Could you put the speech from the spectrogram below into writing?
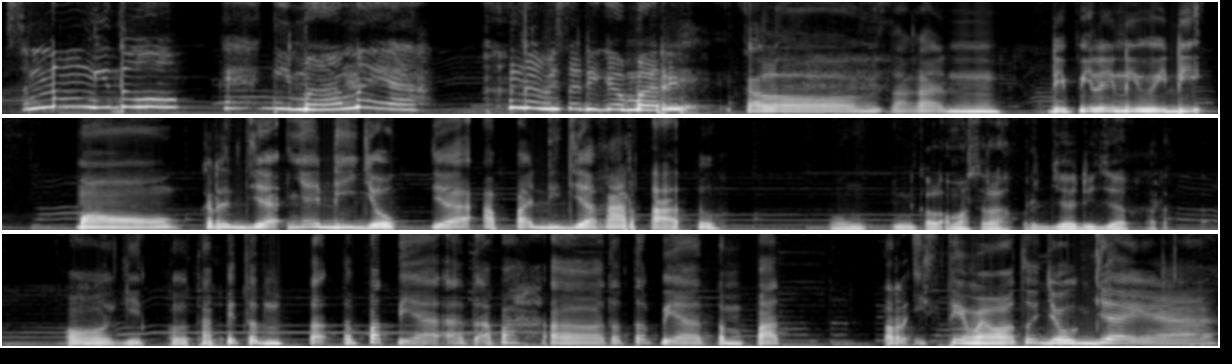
seneng gitu. Eh gimana ya? nggak bisa digambarin. kalau misalkan dipilih nih Widi mau kerjanya di Jogja apa di Jakarta tuh Mungkin kalau masalah kerja di Jakarta. Oh gitu. Tapi tepat ya at- apa eh, tetap ya tempat teristimewa tuh Jogja ya.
